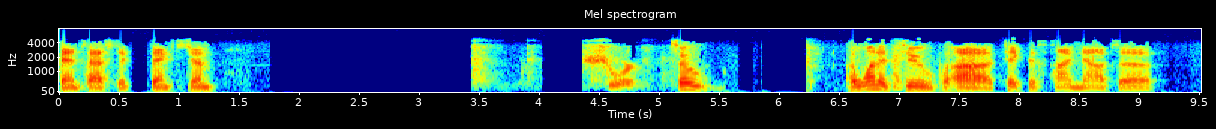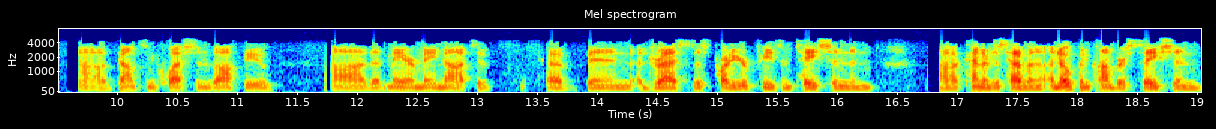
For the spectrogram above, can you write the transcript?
Fantastic. Thanks, Jim. Sure. So I wanted to uh, take this time now to uh, bounce some questions off you uh, that may or may not have, have been addressed as part of your presentation and uh, kind of just have an, an open conversation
